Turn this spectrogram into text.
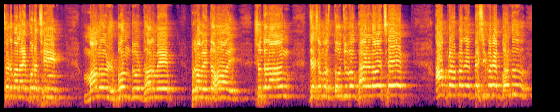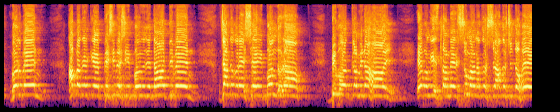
ছোটবেলায় পড়েছি, মানুষ বন্ধুর ধর্মে প্রভাবিত হয়। সুতরাং যে সমস্ত যুবক ভাইরা রয়েছে, আপনারা আপনাদের বেশি করে বন্ধু গড়বেন, আপনাদেরকে বেশি বেশি বন্ধুদের দাওয়াত দিবেন, যাতে করে সেই বন্ধুরা বিপদগামী না হয়। এবং ইসলামের সমান আদর্শে আদর্শিত হয়ে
